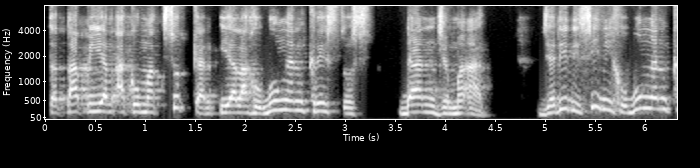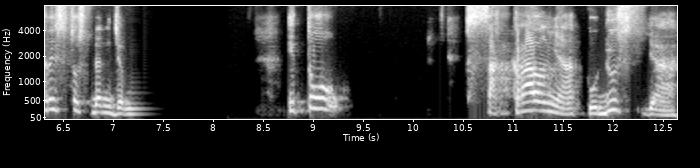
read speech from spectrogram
tetapi yang aku maksudkan ialah hubungan Kristus dan jemaat. Jadi di sini hubungan Kristus dan jemaat itu sakralnya, kudusnya,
